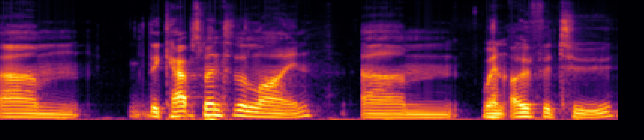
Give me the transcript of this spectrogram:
Um, the Caps went to the line, um, went 0 for 2,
